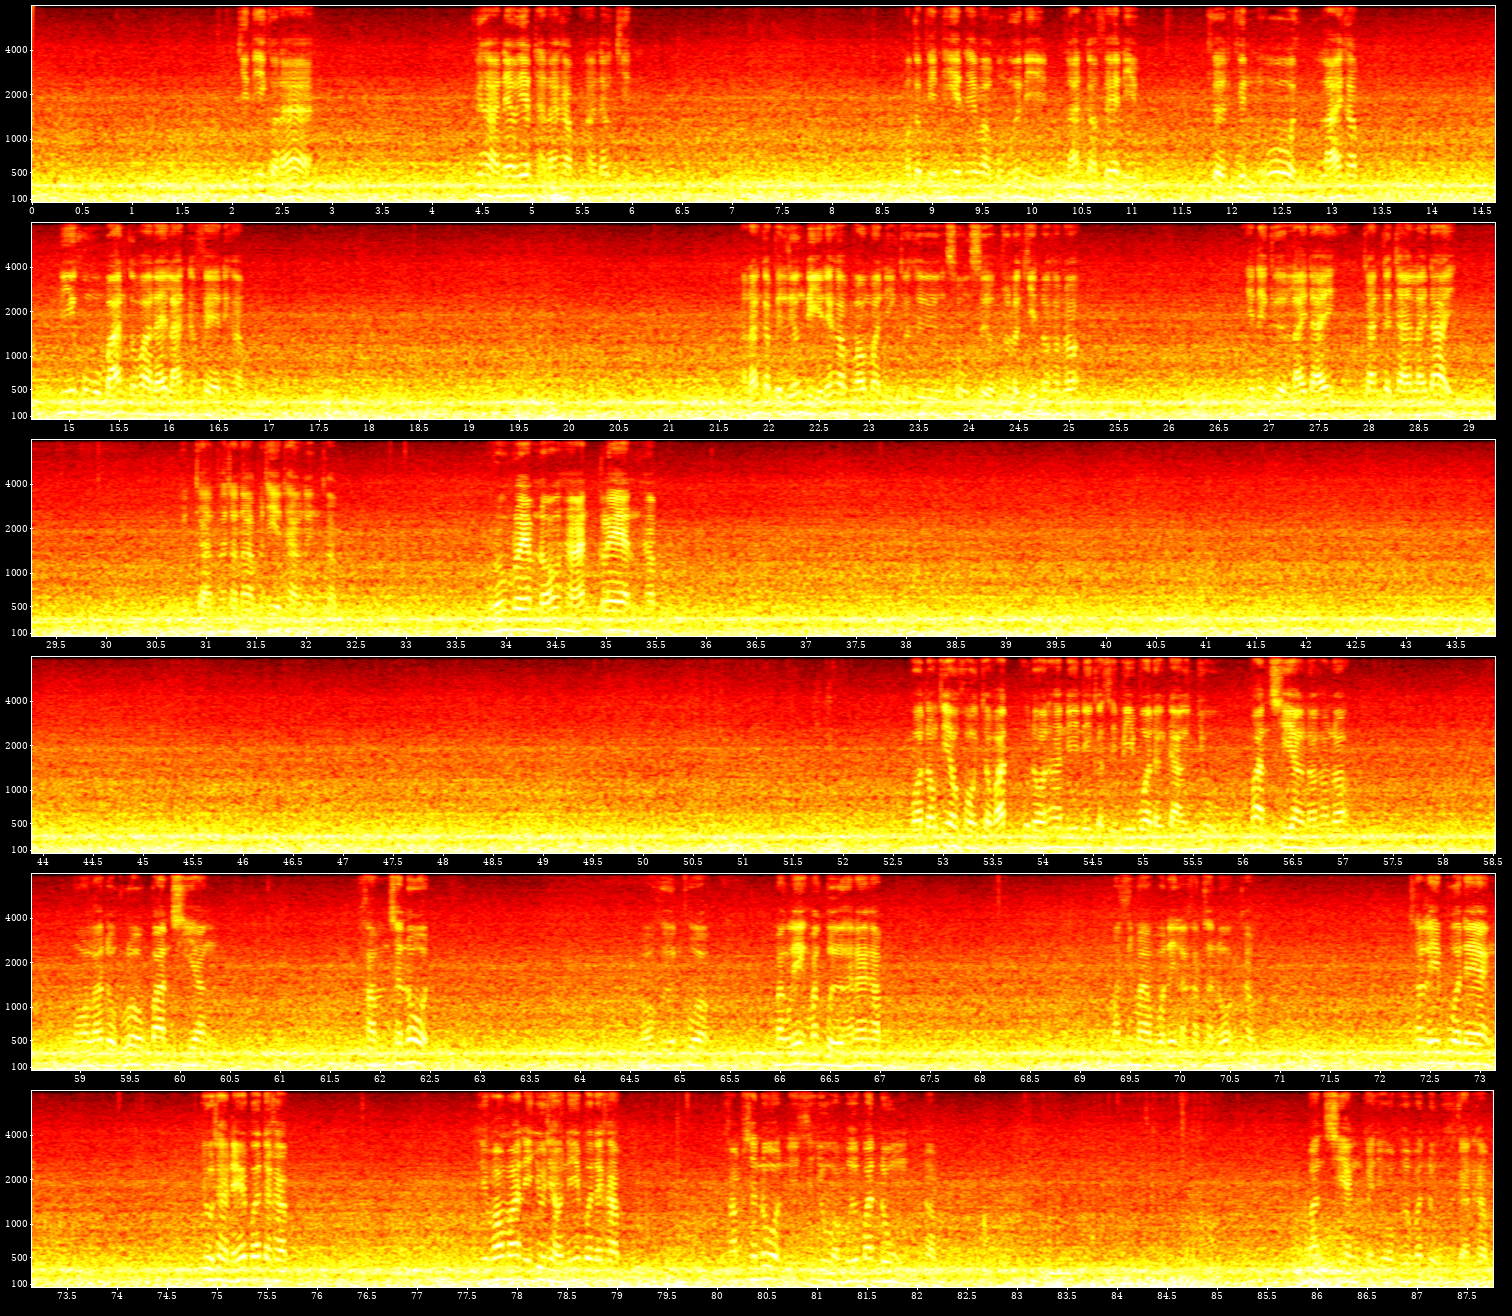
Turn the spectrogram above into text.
กินอีกก่อนนะคือหาแนวเฮ็ดนะครับ หาแนวกิน มันก็เป็นเหตุให้ว่าคุมื้อนี้ร้านกาแฟนี่ เกิดขึ้น โอ้ยหลายครับ มีคุมูบ้านก็ว่าได้ร้านกาแฟนี่ครับ อันนั้นก็เป็นเรื่องดีนะครับเว่ามันอีกก็คือส่งเสริมธุรกิจเนาะครับเนาะเฮ็ดให้เกิดรายได้การกระจายรายได้ เป็นการพัฒนาประเทศทางหนึ่งครับ โรงแรมหนองหานแกรนครับ บ่ อนท่องเที่ยวของจังหวัดอุดรธานีนี่ก็สิมีบ่อดังๆ อยู่บ้านเชียงเนาะครับเนาะมรดกโลกบ้านเชียงคำชะโนดบ่คืนพวกมักเลขมักเบอร์นะครับมักสิมาบนนี่แหละครับชะโนดครับ ทะเลบัวแดง อยู่แถวนี้เบิดนะครับ ที่ว่ามานี่อยู่แถวนี้เบิดนะครับคำชะโนดนี่สิอยู่อำเภอบ้านดุงครับ บ้านเชียงกับอยู่อำเภอบ้านดุงกันครับ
